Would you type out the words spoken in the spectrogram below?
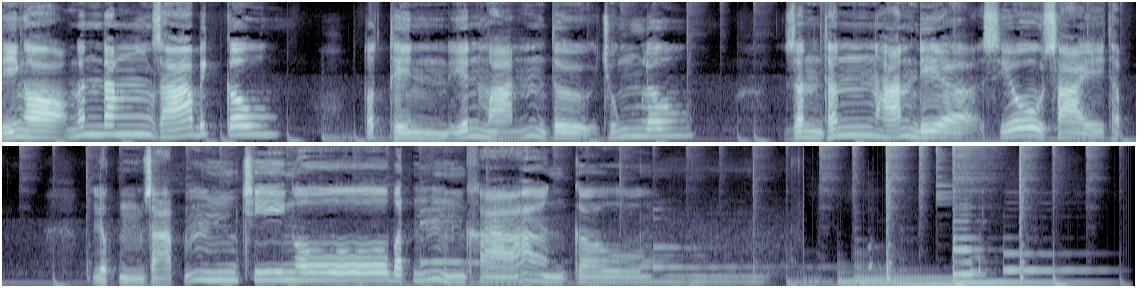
tí ngọ ngân đăng giá bích câu tuất thìn yên mãn tự trung lâu. Dần thân hán địa siêu xài thấp lục giáp chi ngô bất khả cầu.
